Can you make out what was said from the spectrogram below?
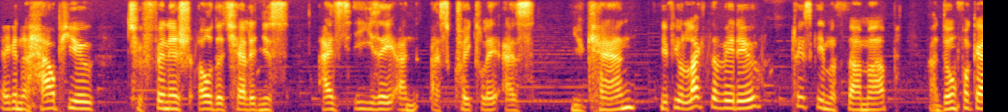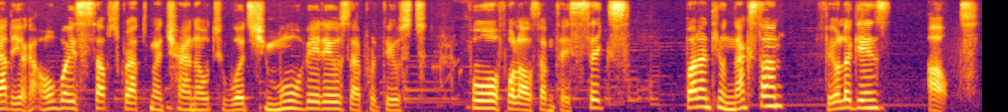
It's going to help you to finish all the challenges as easy and as quickly as you can. If you like the video, please give me a thumb up And don't forget, you can always subscribe to my channel to watch more videos I produced for Fallout 76. But until next time, Phil Legends out.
